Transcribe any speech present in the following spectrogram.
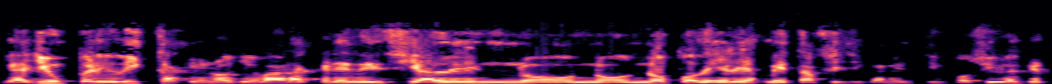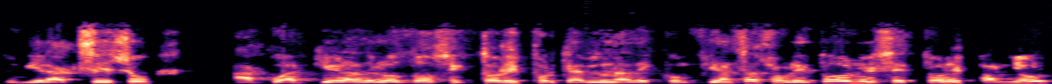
y allí un periodista que no llevara credenciales no, no, no podía, metafísicamente imposible que tuviera acceso a cualquiera de los dos sectores porque había una desconfianza, sobre todo en el sector español,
